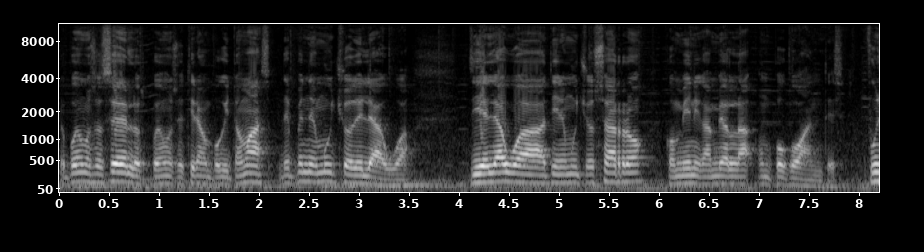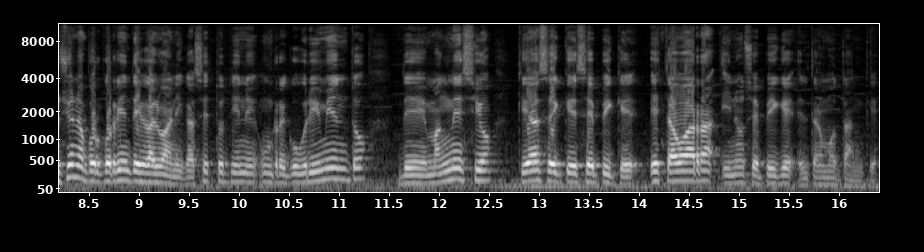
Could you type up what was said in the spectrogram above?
Lo podemos hacer, los podemos estirar un poquito más, depende mucho del agua. Si el agua tiene mucho sarro, conviene cambiarla un poco antes. Funciona por corrientes galvánicas. Esto tiene un recubrimiento de magnesio que hace que se pique esta barra y no se pique el termotanque.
